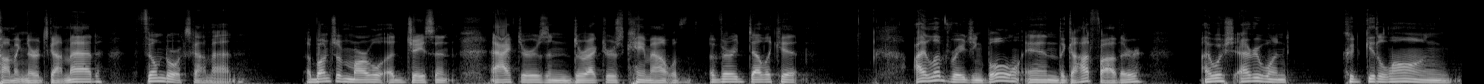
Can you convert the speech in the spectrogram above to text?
Comic nerds got mad, film dorks got mad. A bunch of Marvel adjacent actors and directors came out with a very delicate I loved Raging Bull and The Godfather. I wish everyone could get along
